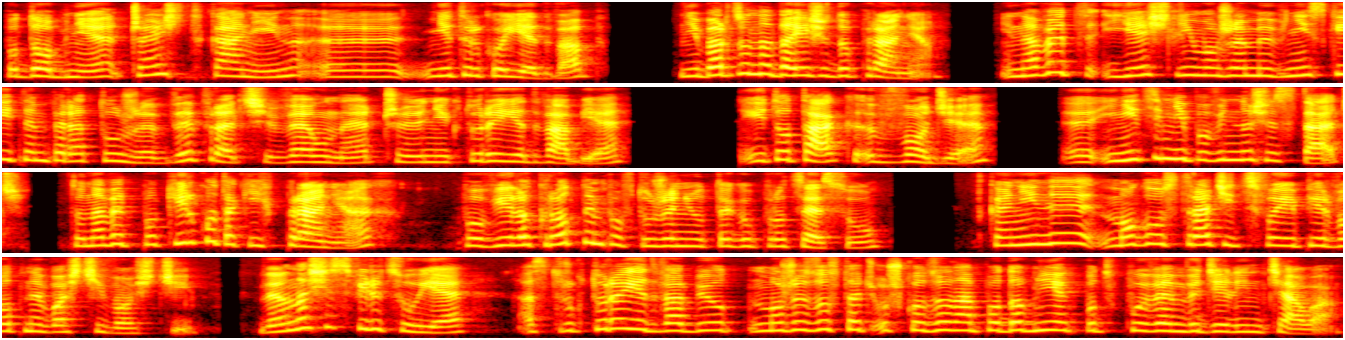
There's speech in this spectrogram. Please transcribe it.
Podobnie część tkanin, yy, nie tylko jedwab, nie bardzo nadaje się do prania. I nawet jeśli możemy w niskiej temperaturze wyprać wełnę czy niektóre jedwabie, i to tak w wodzie, y, i nic im nie powinno się stać, to nawet po kilku takich praniach, po wielokrotnym powtórzeniu tego procesu, tkaniny mogą stracić swoje pierwotne właściwości. Wełna się sfilcuje, a struktura jedwabiu może zostać uszkodzona podobnie jak pod wpływem wydzielin ciała.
